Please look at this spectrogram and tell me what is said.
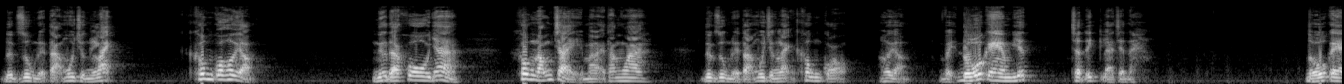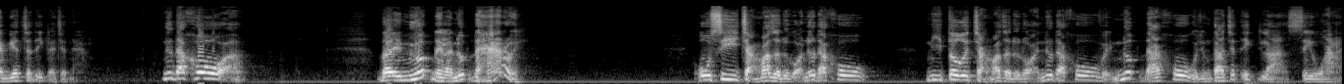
được dùng để tạo môi trường lạnh, không có hơi ẩm. Nước đá khô nhá, không nóng chảy mà lại thăng hoa, được dùng để tạo môi trường lạnh, không có hơi ẩm. Vậy đố các em biết chất X là chất nào? Đố các em biết chất X là chất nào? Nước đá khô ạ. À? đây, nước này là nước đá rồi oxy chẳng bao giờ được gọi nước đá khô. Nitơ chẳng bao giờ được gọi nước đá khô. Vậy nước đá khô của chúng ta chất X là CO2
